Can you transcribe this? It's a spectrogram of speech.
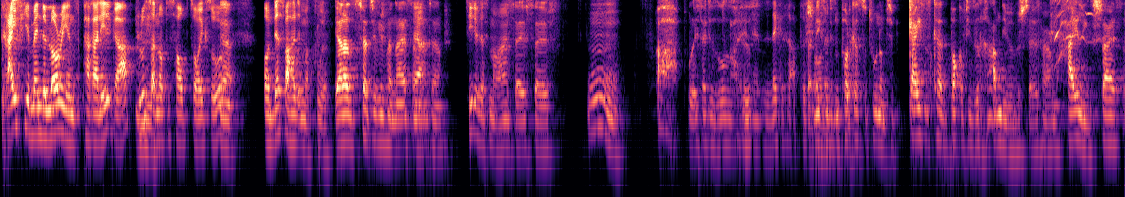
drei, vier Mandalorians parallel gab, plus dann noch das Hauptzeug so. Mhm. ja. Und das war halt immer cool. ja, das hört sich auf jeden Fall nice an, Ja. Alter. Zieht euch das mal rein. Safe, safe. Mm. Oh, Bruder, ich sag dir so, so es ist. Leckere Apfelschorle. Das hat nichts mit diesem Podcast zu tun, aber ich habe geisteskrank Bock auf diese Rahmen, die wir bestellt haben. Heilige Scheiße.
